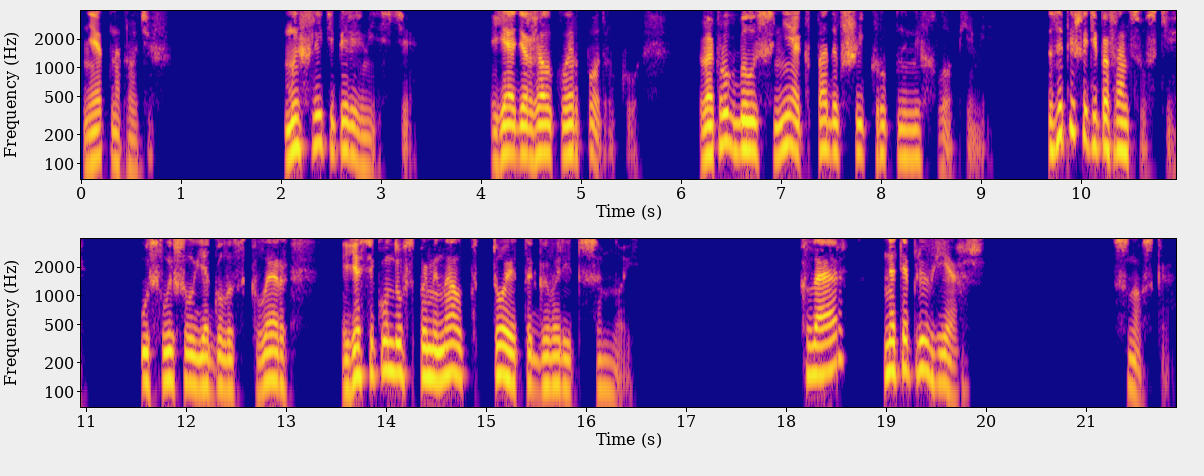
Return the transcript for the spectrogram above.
«Нет, напротив. Мы шли теперь вместе. Я держал Клэр под руку. Вокруг был снег, падавший крупными хлопьями. «Запишите по-французски». Услышал я голос Клэр, я секунду вспоминал, кто это говорит со мной. «Клэр, n'était plus vierge». Сноска.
